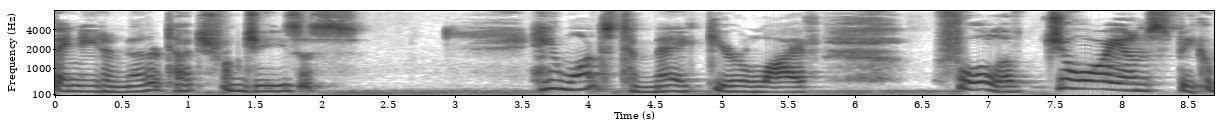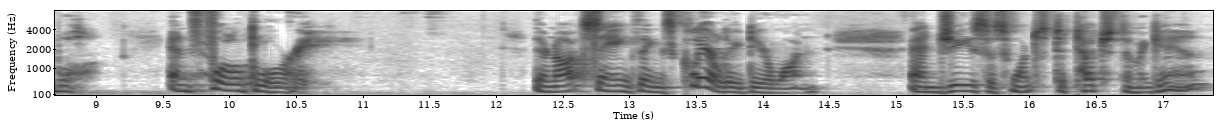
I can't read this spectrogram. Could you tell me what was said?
They need another touch from Jesus. He wants to make your life full of joy unspeakable and full of glory. They're not seeing things clearly, dear one, and Jesus wants to touch them again.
